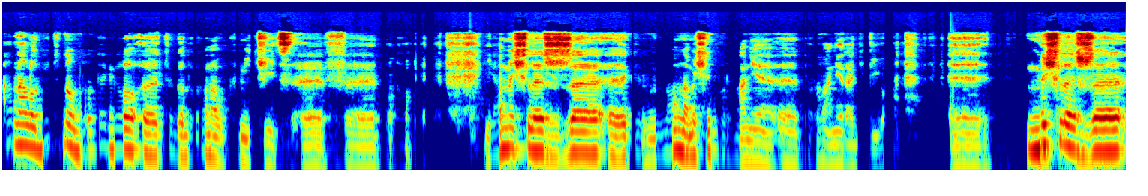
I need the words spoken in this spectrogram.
analogiczną do tego, e, czego dokonał Kmicic e, w Potopie. Ja myślę, że mam na myśli porwanie, porwanie Radziwiłła. Myślę, że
